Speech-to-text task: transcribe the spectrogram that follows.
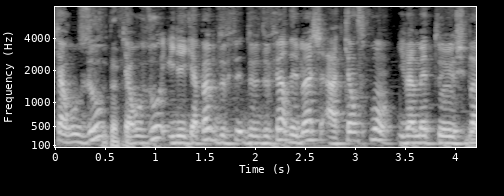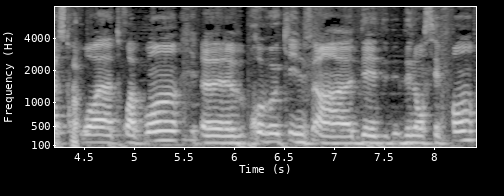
Caruso, à fait. Caruso, il est capable de, fa- de, de faire des matchs à 15 points. Il va mettre, euh, je sais pas, Bien sûr. 3, 3 points, euh, provoquer une, un- des, des, des lancers francs,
